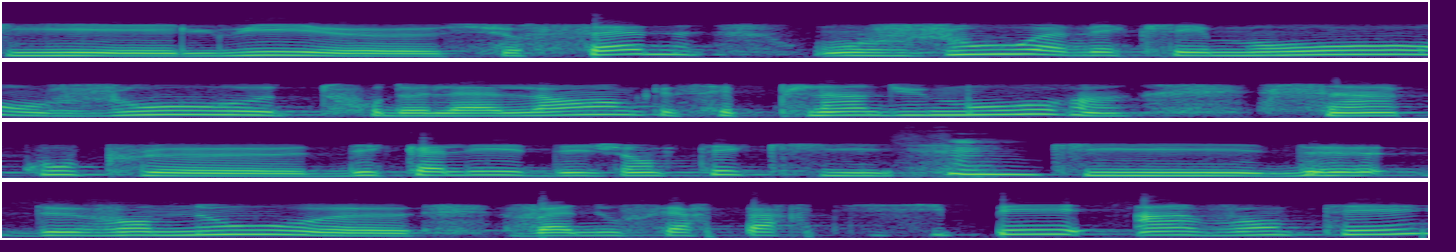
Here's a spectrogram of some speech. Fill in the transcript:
qui est lui euh, sur scène, on joue avec les mots, on joue autour de la langue, c'est plein d'humour. C'est un couple euh, décalé et déjanté qui, qui de- devant nous euh, va nous faire participer, inventer,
